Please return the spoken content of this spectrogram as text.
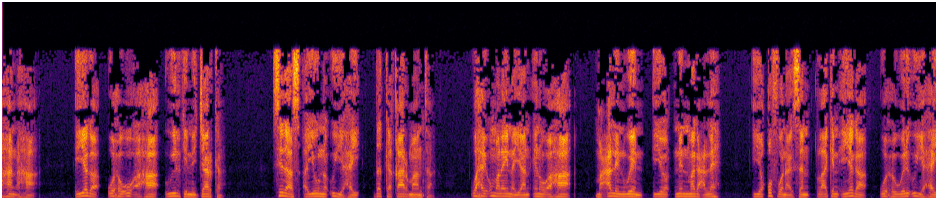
ahaan ahaa. Iyaga wuxuu u ahaa wiilkii nijaarka. Sidaas ayuuna u yahay dadka qaar maanta. Waxay u malaynayaan inuu ahaa macallin weyn iyo nin magac leh iyo qof wanaagsan laakiin iyaga wuxuu weli u yahay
